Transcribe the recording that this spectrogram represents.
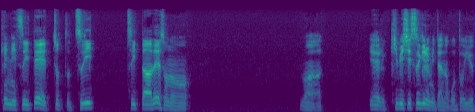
件についてちょっとツイツイッターでそのまあいわゆる厳しすぎるみたいなことを言っ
